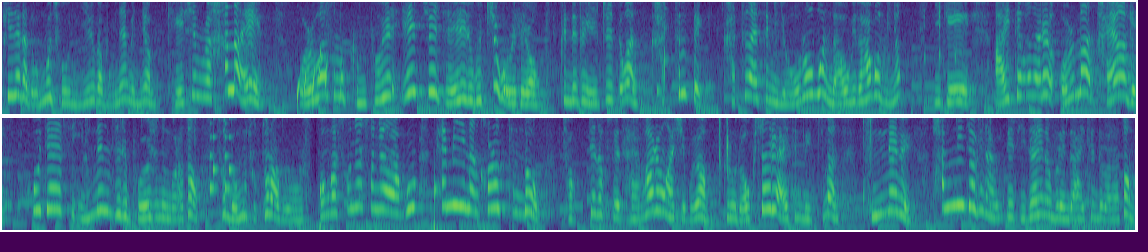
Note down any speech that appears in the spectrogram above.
피드가 너무 좋은 이유가 뭐냐면요. 게시물 하나에 월화수목 금토일 일주일 데일리룩을 쭉 올리세요. 근데 그 일주일 동안 같은 백, 같은 아이템이 여러 번 나오기도 하거든요. 이게 아이템 하나를 얼마나 다양하게 코디할 수 있는지를 보여주는 거라서 전 너무 좋더라고요. 뭔가 소녀소녀하고 페미닌한 컬러템도 적재적소에 잘 활용하시고요. 그리고 럭셔리 아이템도 있지만 국내외 합리적인 가격대 디자이너 브랜드 아이템도 많아서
